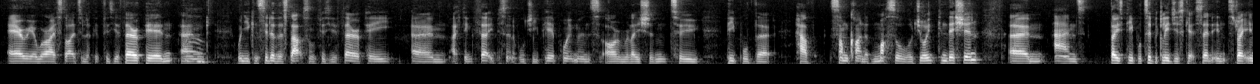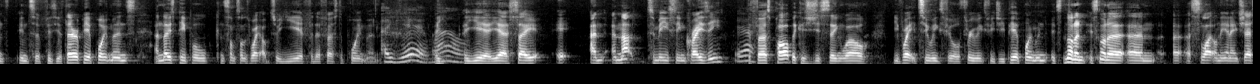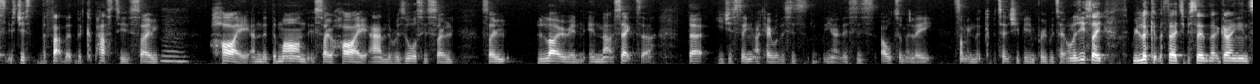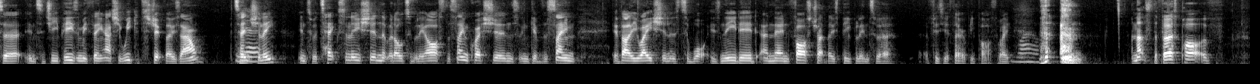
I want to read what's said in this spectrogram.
area where I started to look at physiotherapy. And, and when you consider the stats on physiotherapy, um, I think 30% of all GP appointments are in relation to people that have some kind of muscle or joint condition. Um, and those people typically just get sent in straight in, into physiotherapy appointments, and those people can sometimes wait up to a year for their first appointment. A year, A- wow. A, year, yeah. So, it, and and that to me seemed crazy. Yeah. The first part because you just think, well, you've waited two weeks for your three weeks for your GP appointment. It's not a it's not a um, a, slight on the NHS. It's just the fact that the capacity is so Hmm. high and the demand is so high and the resources so so low in in that sector that you just think, okay, well, this is you know this is ultimately something that could potentially be improved with technology. So we look at the 30% that are going into into GPs and we think actually we could strip those out potentially into a tech solution that would ultimately ask the same questions and give the same evaluation as to what is needed and then fast track those people into a, a physiotherapy pathway. Wow. And that's the first part of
